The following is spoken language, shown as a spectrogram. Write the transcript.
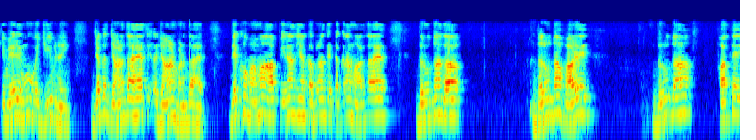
ਕਿ ਮੇਰੇ ਮੂੰਹ ਵਿੱਚ ਜੀਭ ਨਹੀਂ। ਜਗਤ ਜਾਣਦਾ ਹੈ ਤੇ ਅਜਾਣ ਬਣਦਾ ਹੈ। ਦੇਖੋ ਮਾਮਾ ਆਪ ਪੀਰਾਂ ਦੀਆਂ ਕਬਰਾਂ ਤੇ ਟੱਕਰਾਂ ਮਾਰਦਾ ਹੈ। ਦਰੂਦਾਂ ਦਾ, ਦਰੂਦਾਂ ਫਾੜੇ, ਦਰੂਦਾਂ ਫਾਤੇ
